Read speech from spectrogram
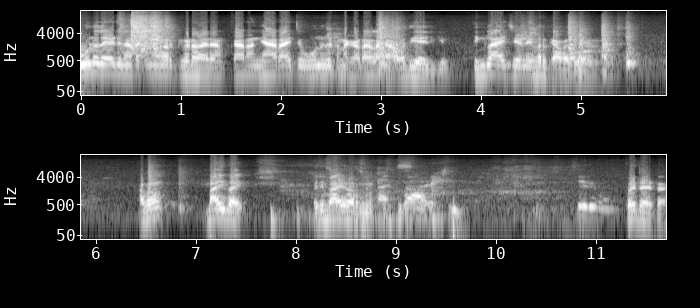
ഊണ് തേടി നടക്കുന്നവർക്ക് ഇവിടെ വരാം. കാരണം ഞായറാഴ്ച ഊണ് കിട്ടുന്ന കടകളൊക്കെ അവധിയായിരിക്കും. തിങ്കളാഴ്ചയാണ് ഇവർക്ക് അവധി വരുന്നത്. അപ്പം ബൈ ബൈ ഒരു ബൈ പറഞ്ഞു. ബൈ ശരി മോനെ. പോയിട്ട് കേട്ടെ.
